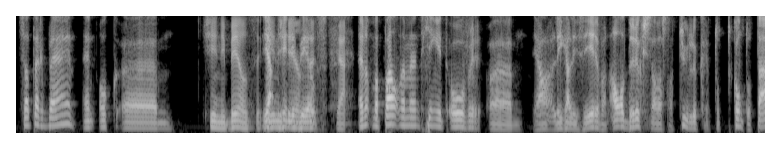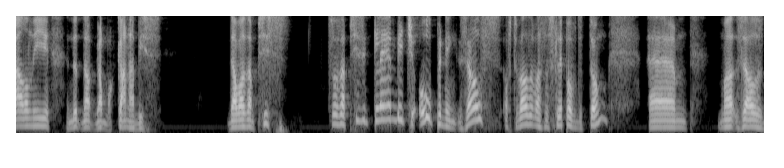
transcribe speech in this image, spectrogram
zat daarbij. En ook. ehm, Jenny Beels. Ja, Jenny Beels. Ja. en op een bepaald moment ging het over ehm, ja, legaliseren van alle drugs. Dat was natuurlijk, het kon totaal niet. En dat, dat, ja, maar cannabis. Dat was dan precies, het was dan precies een klein beetje opening. Zelfs, oftewel, dat was een slip of the tongue. Ehm, maar zelfs,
